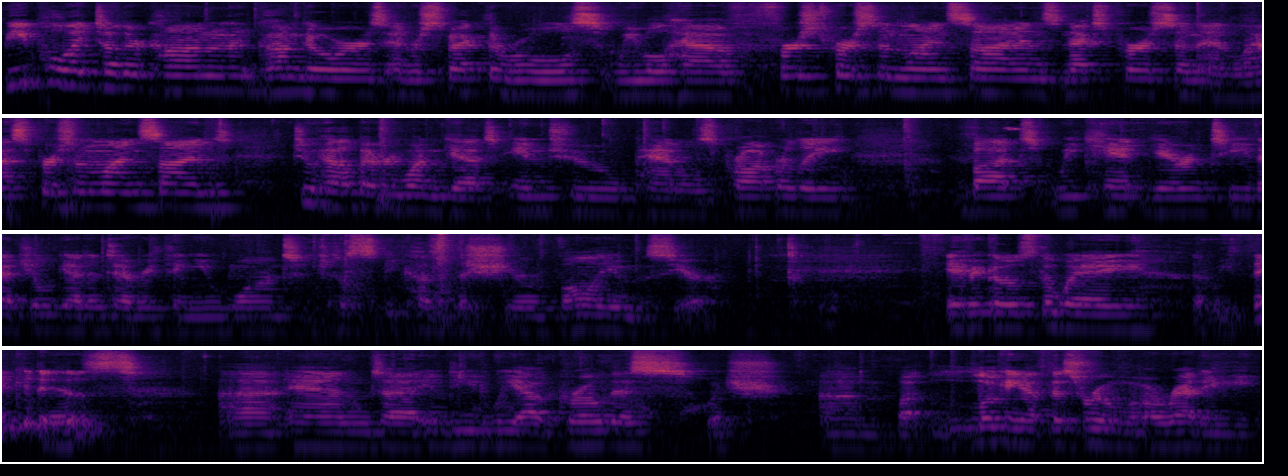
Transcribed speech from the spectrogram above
be polite to other con, con goers and respect the rules. We will have first person line signs, next person, and last person line signs to help everyone get into panels properly but we can't guarantee that you'll get into everything you want just because of the sheer volume this year. If it goes the way that we think it is, uh, and uh, indeed we outgrow this, which, um, but looking at this room already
